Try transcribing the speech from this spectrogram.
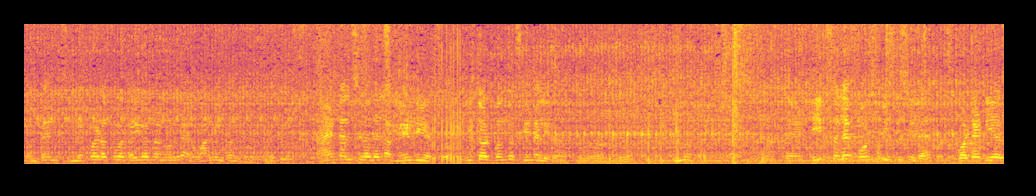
Sometimes leopard ಅಥವಾ ಟೈಗರ್ನ ನೋಡಿದ್ರೆ ವಾರ್ನಿಂಗ್ ತಂದು ಹ್ಯಾಂಡಲ್ಸ್ ಇರೋದೆಲ್ಲ ಮೇಲ್ ಡಿಯರ್ಸ್ ವಿತೌಟ್ ಬಂದು ಫೀಮೇಲ್ ಇರೋದು. ಮತ್ತು ಡೀಪ್ಸ್ ಅಲ್ಲೇ ಫೋರ್ ಸ್ಪೀಸೀಸ್ ಇದೆ. Spotted deer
